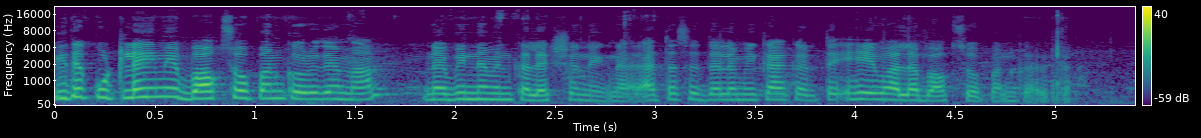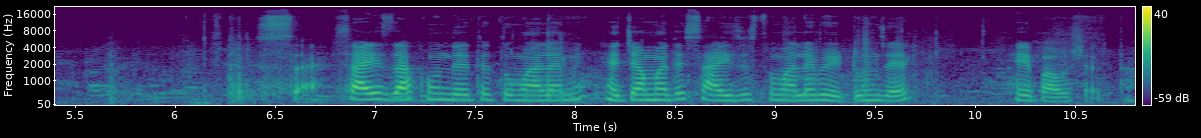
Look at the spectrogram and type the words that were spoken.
इथे कुठलंही मी बॉक्स ओपन करू दे मॅम नवीन नवीन कलेक्शन निघणार. आता सध्याला मी काय करते हे वाला बॉक्स ओपन करते. साईज दाखवून देते तुम्हाला मी. ह्याच्यामध्ये साईजेस तुम्हाला भेटून जाईल. हे पाहू शकता.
